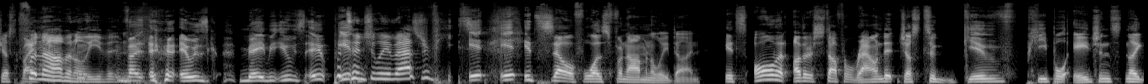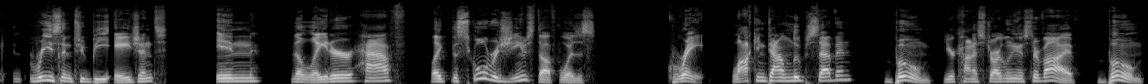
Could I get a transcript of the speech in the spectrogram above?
just by Phenomenal, even but it was maybe it was it, it, potentially a masterpiece. it it itself was phenomenally done. It's all that other stuff around it just to give people agents like reason to be agent in the later half. Like the school regime stuff was great. Locking down loop 7, boom, you're kind of struggling to survive. Boom,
